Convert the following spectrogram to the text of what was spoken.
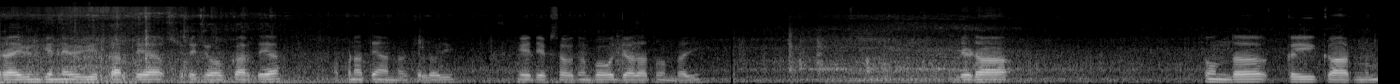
ਡਰਾਈਵਿੰਗ ਜਿੰਨੇ ਵੀ ਵੀਰ ਕਰਦੇ ਆ, ਕਿਤੇ ਜੌਬ ਕਰਦੇ ਆ, ਆਪਣਾ ਧਿਆਨ ਨਾਲ ਚੱਲੋ ਜੀ। ਇਹ ਦੇਖ ਸਕਦੇ ਹੋ, ਬਹੁਤ ਜ਼ਿਆਦਾ ਧੁੰਦ ਆ ਜੀ। ਜਿਹੜਾ ਧੁੰਦ ਕਈ ਕਾਰਨ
